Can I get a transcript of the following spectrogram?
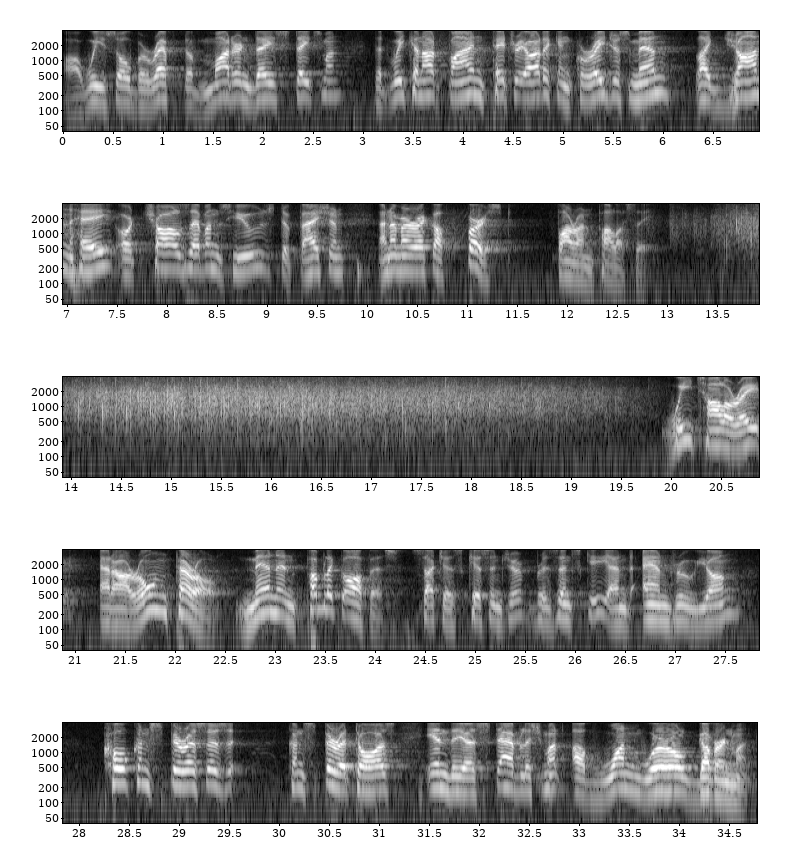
Are we so bereft of modern day statesmen that we cannot find patriotic and courageous men like John Hay or Charles Evans Hughes to fashion an America first foreign policy? we tolerate at our own peril men in public office such as Kissinger, Brzezinski, and Andrew Young, co-conspirators conspirators in the establishment of one world government.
